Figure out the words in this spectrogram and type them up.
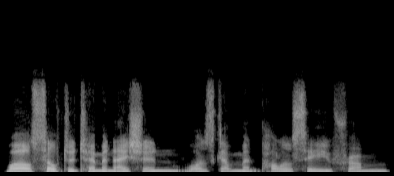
while self determination was government policy from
